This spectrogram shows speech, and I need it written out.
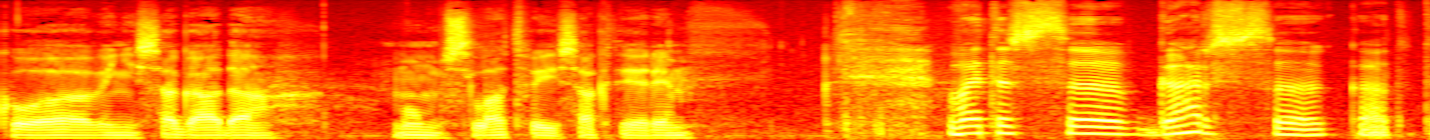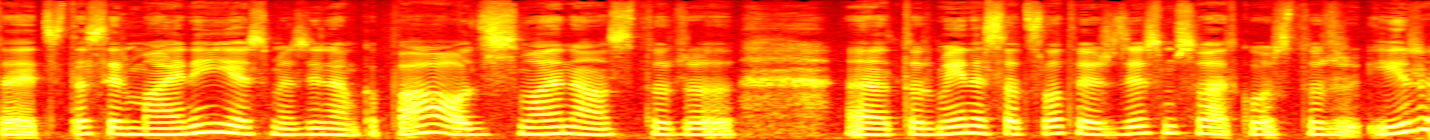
ko viņi sagādā mums, Latvijas aktieriem. Vai tas uh, gars, uh, kā tu teici, tas ir mainījies? Mēs zinām, ka paaudzes mainās. Tur, uh, tur Minnesāts Latviešu dziesmu svētkos tur ir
